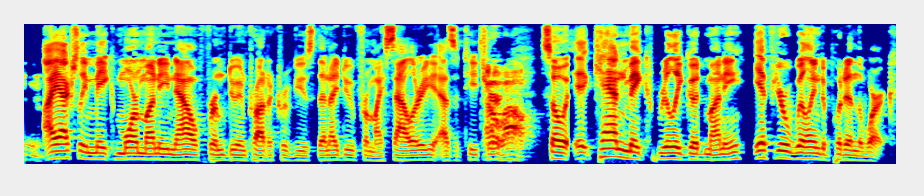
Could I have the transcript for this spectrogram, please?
Mm. I actually make more money now from doing product reviews than I do from my salary as a teacher. Oh, wow. So it can make really good money if you're willing to put in the work.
